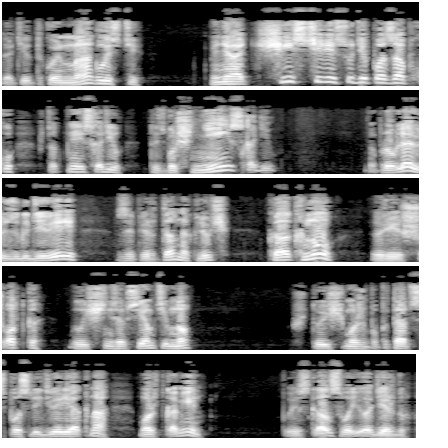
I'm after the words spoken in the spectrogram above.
Дойти до такой наглости. Меня очистили, судя по запаху, что от меня исходил, то есть больше не исходил. Направляюсь к двери, заперта на ключ. К окну решетка было еще не совсем темно. Что еще можно попытаться после двери окна? Может, камин? Поискал свою одежду.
